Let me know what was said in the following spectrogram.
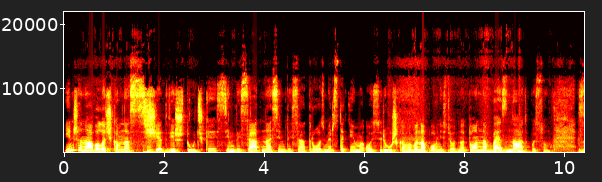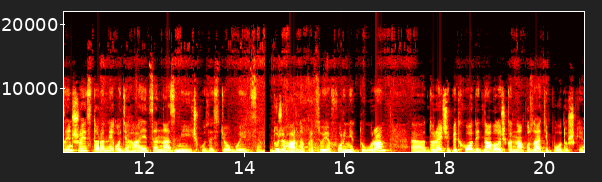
Інша наволочка в нас ще дві штучки, 70 на 70 розмір з такими ось рюшками. Вона повністю однотонна, без надпису. З іншої сторони одягається на змієчку, застьобується. Дуже гарно працює фурнітура. Е, До речі, підходить наволочка на пузаті подушки.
